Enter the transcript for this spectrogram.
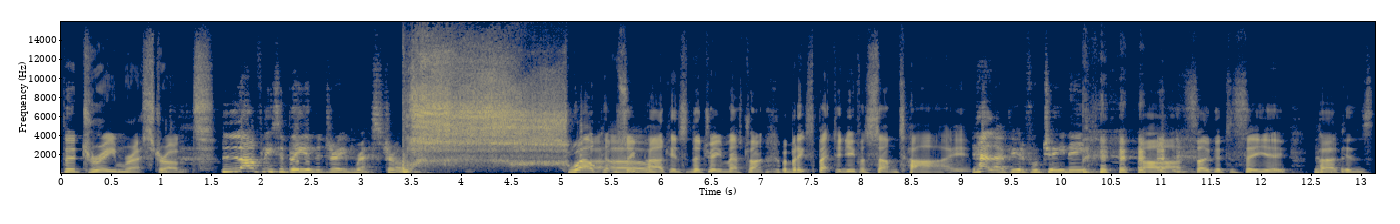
the Dream Restaurant. Lovely to be in the Dream Restaurant. Welcome, Uh-oh. Sue Perkins, to the Dream Restaurant. We've been expecting you for some time. Hello, beautiful genie. Ah, so good to see you, Perkins.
